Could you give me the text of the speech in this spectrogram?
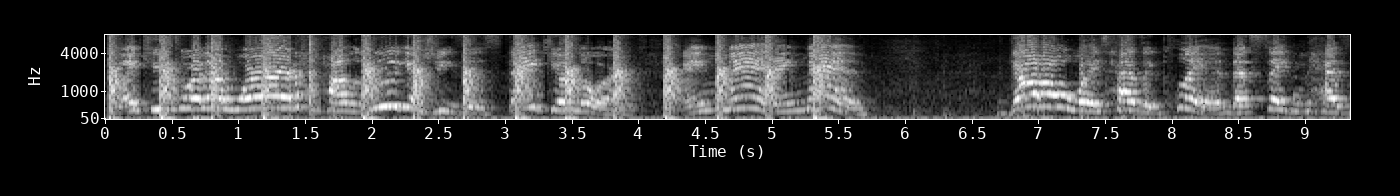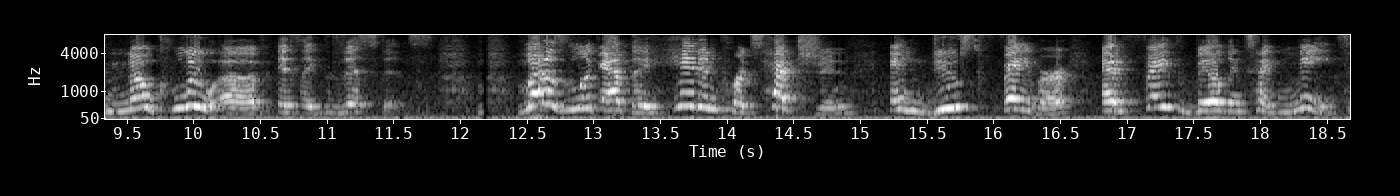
Thank you for that word. Hallelujah, Jesus. Thank you, Lord. Amen. Amen. God always has a plan that Satan has no clue of its existence. Let us look at the hidden protection, induced favor, and faith building techniques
